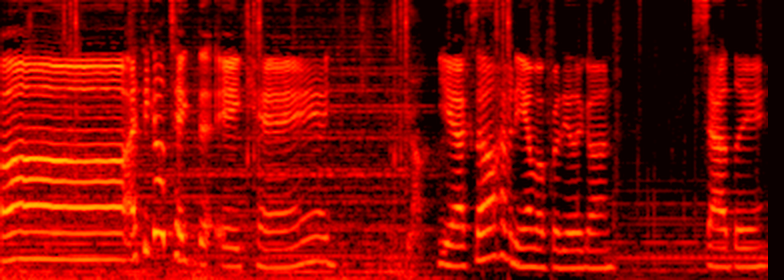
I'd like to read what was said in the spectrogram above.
Uh, I think I'll take the AK. There you go. Yeah, because I don't have any ammo for the other gun. Sadly.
